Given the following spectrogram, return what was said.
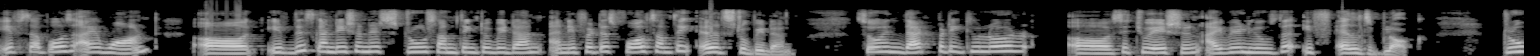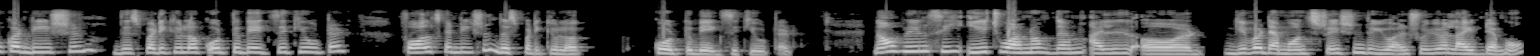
if suppose I want, uh, if this condition is true, something to be done, and if it is false, something else to be done. So, in that particular uh, situation, I will use the if else block. True condition, this particular code to be executed. False condition, this particular code to be executed. Now, we'll see each one of them. I'll uh, give a demonstration to you. I'll show you a live demo.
